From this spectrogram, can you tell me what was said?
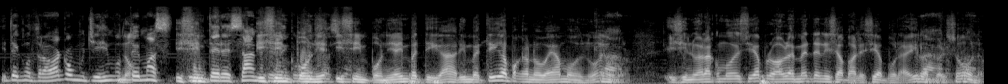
y te encontrabas con muchísimos temas interesantes. Y se, imponía, y se imponía a investigar. Investiga para que nos veamos de nuevo. Y si no era como decía, probablemente ni se aparecía por ahí la persona.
